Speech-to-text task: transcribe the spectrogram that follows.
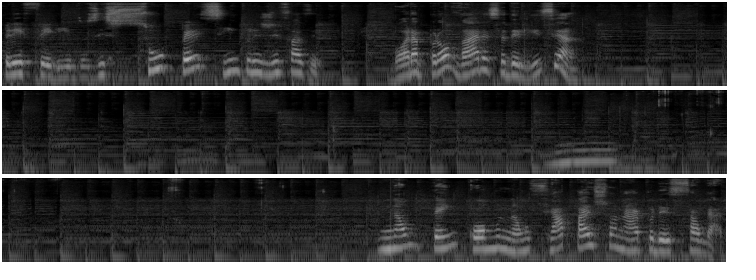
preferidos e super simples de fazer. Bora provar essa delícia? Não tem como não se apaixonar por esse salgado.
